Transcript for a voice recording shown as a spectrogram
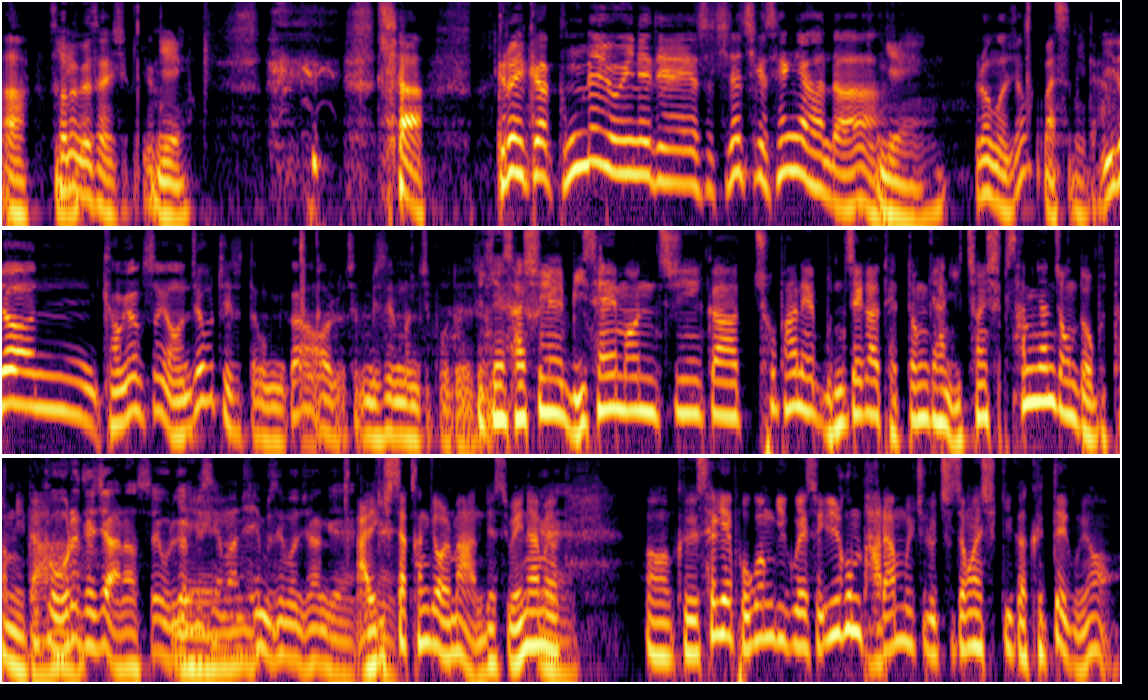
아 선후배사이시군요. 예. 자, 그러니까 국내 요인에 대해서 지나치게 생략한다. 예. 그런 거죠? 맞습니다. 이런 경향성이 언제부터 있었던 겁니까? 어, 미세먼지 보도에서. 이게 사실 미세먼지가 초반에 문제가 됐던 게 한 2013년 정도부터입니다. 그 오래되지 않았어요. 우리가 예. 미세먼지, 미세먼지 한 게. 알기 네. 시작한 게 얼마 안 됐어요. 왜냐하면 네. 어, 그 세계보건기구에서 1군 발암물질로 지정한 시기가 그때고요.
